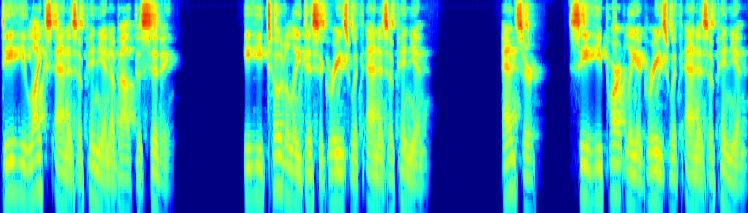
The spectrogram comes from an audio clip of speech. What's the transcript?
D. He likes Anna's opinion about the city. He totally disagrees with Anna's opinion. Answer, see He partly agrees with Anna's opinion.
